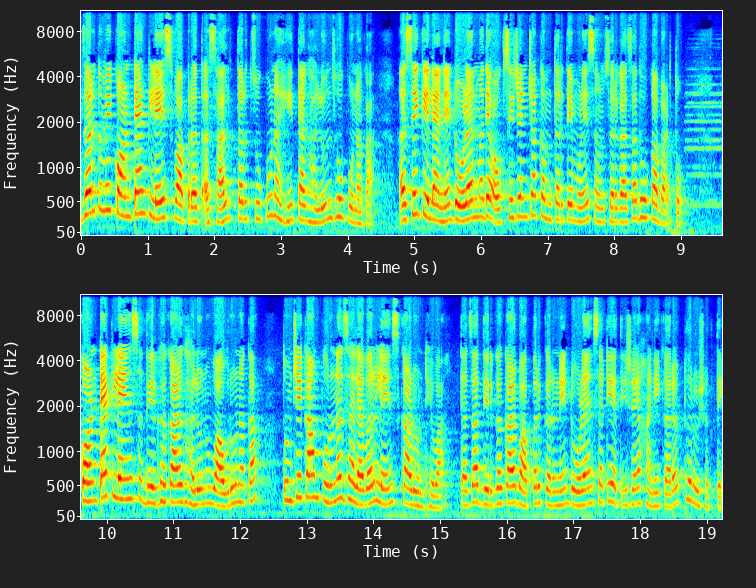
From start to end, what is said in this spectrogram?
जर तुम्ही कॉन्टॅक्ट लेन्स वापरत असाल तर चुकूनही त्या घालून झोपू नका. असे केल्याने डोळ्यांमध्ये ऑक्सिजनच्या कमतरतेमुळे संसर्गाचा धोका वाढतो. कॉन्टॅक्ट लेन्स दीर्घकाळ घालून वावरू नका तुमचे काम पूर्ण झाल्यावर लेन्स काढून ठेवा. त्याचा दीर्घकाळ वापर करणे डोळ्यांसाठी अतिशय हानिकारक ठरू शकते.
